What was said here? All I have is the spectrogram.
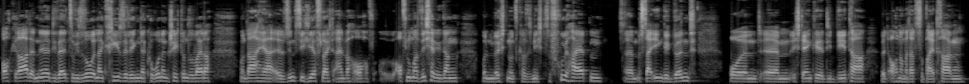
Auch gerade, ne, die Welt sowieso in der Krise wegen der Corona-Geschichte und so weiter. Und daher äh, sind sie hier vielleicht einfach auch auf, auf Nummer sicher gegangen und möchten uns quasi nicht zu früh hypen. Ähm, es sei ihnen gegönnt. Und ähm, ich denke, die Beta wird auch nochmal dazu beitragen,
